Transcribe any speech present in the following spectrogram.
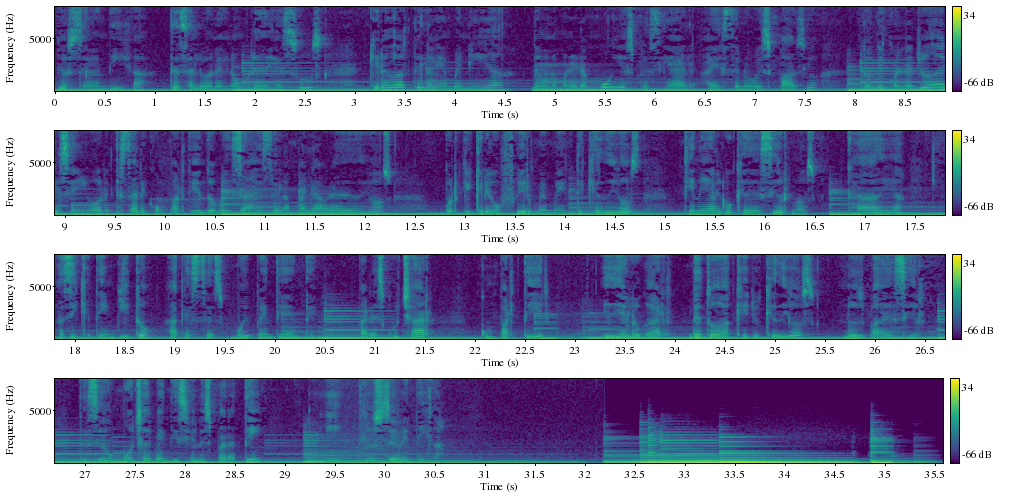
Dios te bendiga, te saludo en el nombre de Jesús. Quiero darte la bienvenida de una manera muy especial a este nuevo espacio donde con la ayuda del Señor estaré compartiendo mensajes de la palabra de Dios porque creo firmemente que Dios tiene algo que decirnos cada día. Así que te invito a que estés muy pendiente para escuchar, compartir y dialogar de todo aquello que Dios nos va a decir. Deseo muchas bendiciones para ti y Dios te bendiga.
